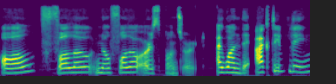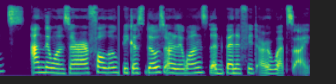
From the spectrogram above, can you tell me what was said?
all, follow, no follow, or sponsored. I want the active links and the ones that are followed because those are the ones that benefit our website.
